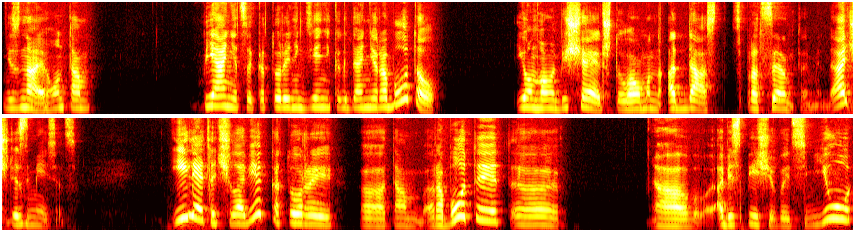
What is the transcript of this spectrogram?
не знаю, он там пьяница, который нигде никогда не работал, и он вам обещает, что вам он отдаст с процентами да, через месяц. Или это человек, который э, там работает, э, обеспечивает семью,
